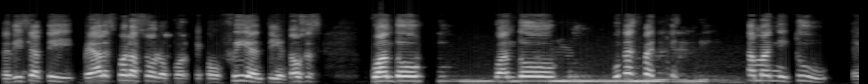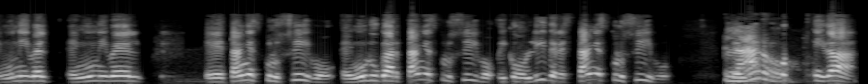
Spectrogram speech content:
te dice a ti, ve a la escuela solo porque confía en ti. Entonces, cuando, cuando una experiencia de esta magnitud, en un nivel, en un nivel eh, tan exclusivo, en un lugar tan exclusivo y con líderes tan exclusivos, claro. oportunidad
